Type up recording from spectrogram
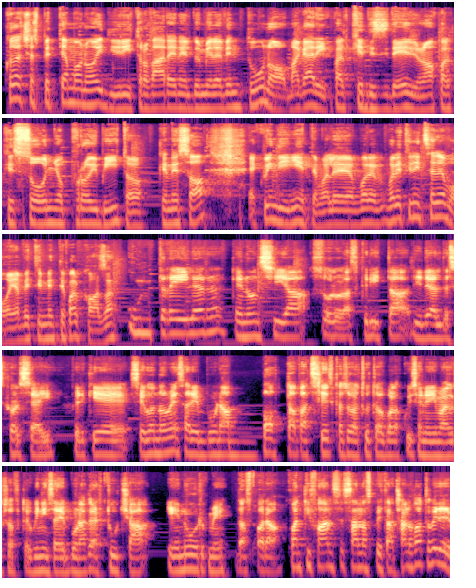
cosa ci aspettiamo noi di ritrovare nel 2021, magari qualche desiderio, no? qualche sogno proibito, che ne so, e quindi niente, vole- vole- volete iniziare voi? Avete in mente qualcosa? Un trailer che non sia solo la scritta di The Elder Scrolls 6, perché secondo me sarebbe una botta pazzesca, soprattutto dopo l'acquisizione di Microsoft, quindi sarebbe una cartuccia enorme da sparare. Quanti fans stanno aspettando? Ci hanno fatto vedere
